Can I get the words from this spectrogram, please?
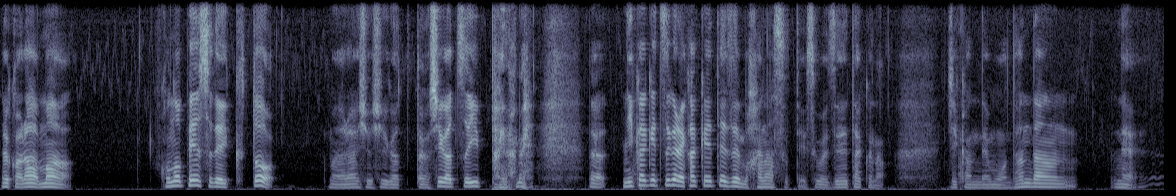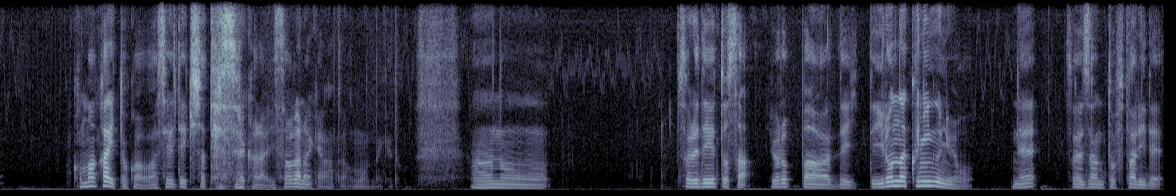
だからまあ、このペースでいくと、まあ来週4月、だから4月いっぱいだね。だから2ヶ月ぐらいかけて全部話すっていうすごい贅沢な時間でもうだんだんね細かいとこは忘れてきちゃったりするから急がなきゃなとは思うんだけど。あのそれで言うとさヨーロッパで行っていろんな国々をねそれざんと2人で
